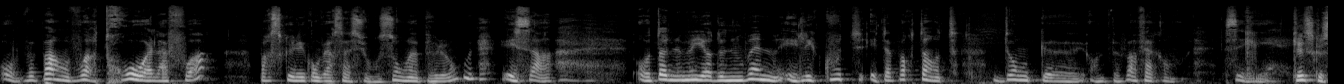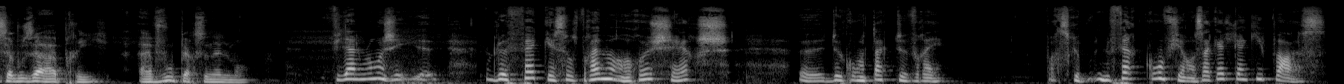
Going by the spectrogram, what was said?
on ne peut pas en voir trop à la fois, parce que les conversations sont un peu longues, et ça on donne le meilleur de nous-mêmes et l'écoute est importante. Donc, on ne peut pas faire. Qu'est-ce que ça vous a appris, à vous personnellement? Finalement, j'ai euh, le fait qu'elles sont vraiment en recherche euh, de contacts vrais. Parce que faire confiance à quelqu'un qui passe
